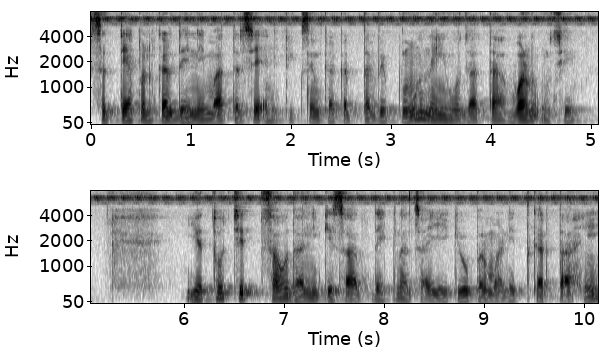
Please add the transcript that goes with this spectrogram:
सत्यापन कर देने मात्र से अंकेक्षण का कर्तव्य पूर्ण नहीं हो जाता, वर्ण उसे यथोचित सावधानी के साथ देखना चाहिए कि वो प्रमाणित करता है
